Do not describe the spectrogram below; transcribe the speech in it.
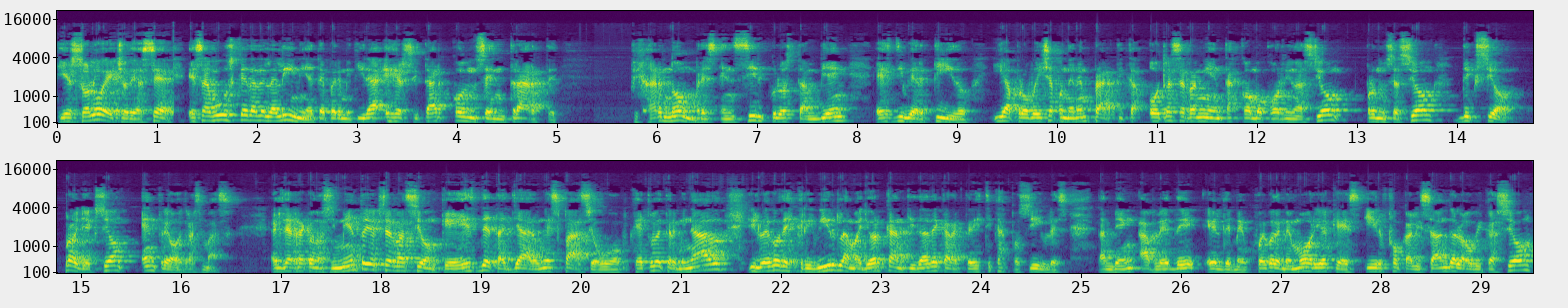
y el solo hecho de hacer esa búsqueda de la línea te permitirá ejercitar concentrarte. Fijar nombres en círculos también es divertido y aprovecha poner en práctica otras herramientas como coordinación, pronunciación, dicción, proyección, entre otras más. El de reconocimiento y observación, que es detallar un espacio u objeto determinado y luego describir la mayor cantidad de características posibles. También hablé de el de juego de memoria, que es ir focalizando la ubicación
